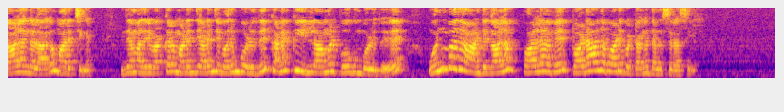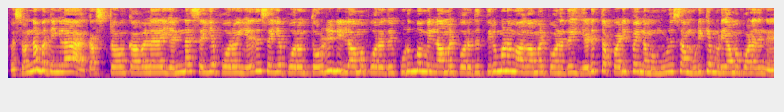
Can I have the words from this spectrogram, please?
காலங்களாக மாறுச்சுங்க. இதே மாதிரி வக்கரம் அடைஞ்சு அடைஞ்சு வரும்பொழுது கணக்கு இல்லாமல் போகும் பொழுது ஒன்பது ஆண்டு காலம் பல பேர் படாத பாடுபட்டாங்க தனுசு ராசியில். இப்போ சொன்ன பார்த்தீங்களா கஷ்டம் கவலை என்ன செய்ய போகிறோம் எது செய்ய போகிறோம் தொழில் இல்லாமல் போகிறது குடும்பம் இல்லாமல் போகிறது திருமணம் ஆகாமல் போனது எடுத்த படிப்பை நம்ம முழுசாக முடிக்க முடியாமல் போனதுன்னு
